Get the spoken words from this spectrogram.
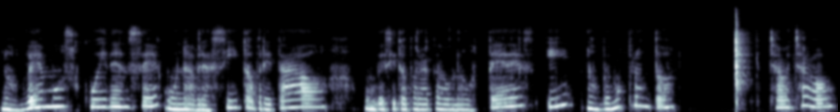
Nos vemos, cuídense, un abracito apretado, un besito para cada uno de ustedes y nos vemos pronto. Chao, chao.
